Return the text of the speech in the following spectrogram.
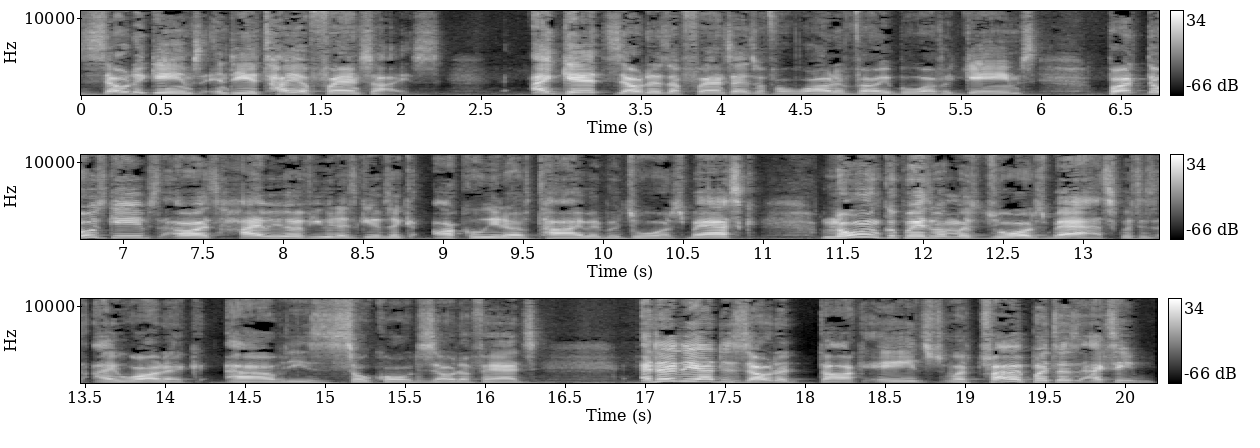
Zelda games in the entire franchise. I get Zelda is a franchise with a lot of very beloved games, but those games are as highly reviewed as games like Ocarina of Time and Majora's Mask. No one compares them with Majora's Mask, which is ironic of these so-called Zelda fans. And then they had the Zelda Dark Age, where Twilight Princess actually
